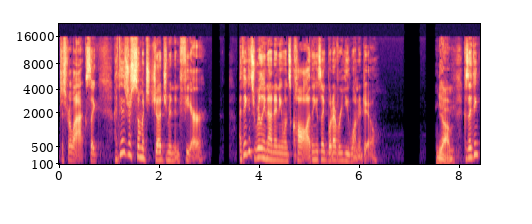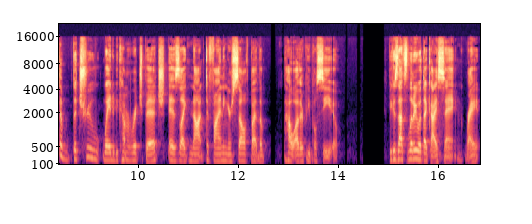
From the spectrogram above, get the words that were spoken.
just relax. Like, I think there's just so much judgment and fear. I think it's really not anyone's call. I think it's like whatever you want to do. Yeah. Because I think the the true way to become a rich bitch is like not defining yourself by the how other people see you. Because that's literally what that guy's saying, right?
